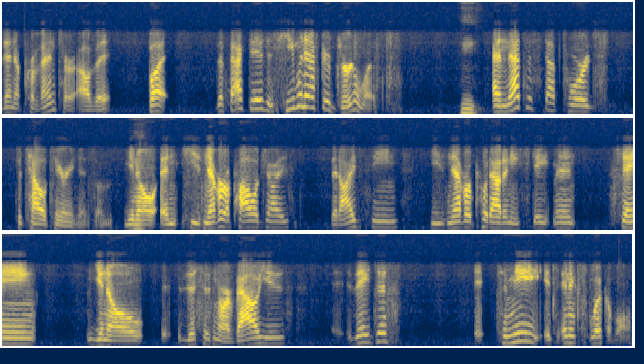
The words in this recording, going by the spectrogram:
than a preventer of it, but the fact is, is he went after journalists, hmm. and that's a step towards totalitarianism. You hmm. know, and he's never apologized that I've seen. He's never put out any statement saying, you know, this isn't our values. They just, it, to me, it's inexplicable.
